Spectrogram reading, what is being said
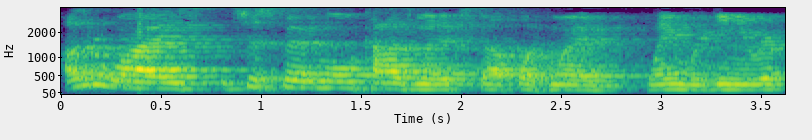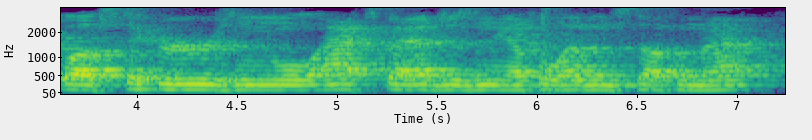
Otherwise, it's just been little cosmetic stuff like my Lamborghini ripoff stickers and little axe badges and the F11 stuff and that.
